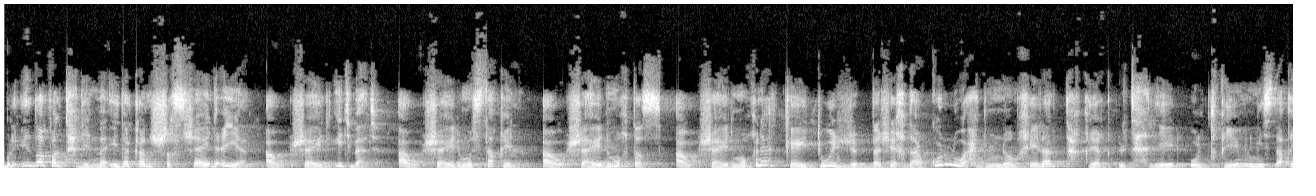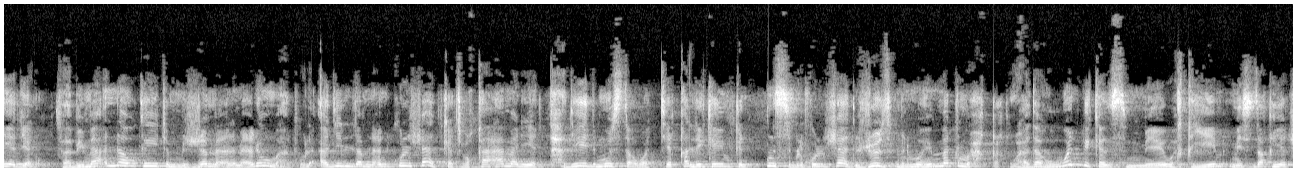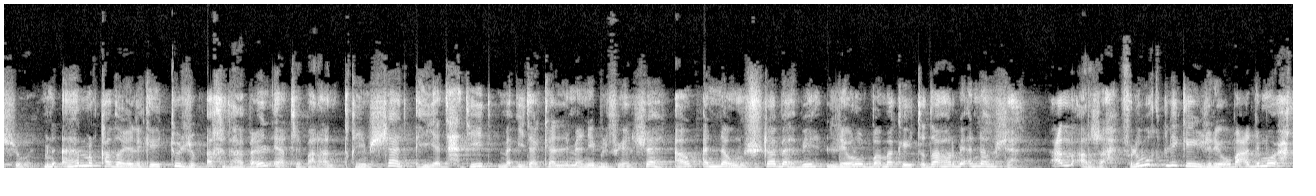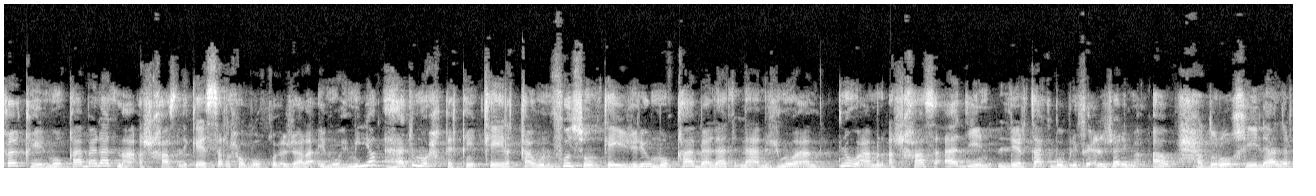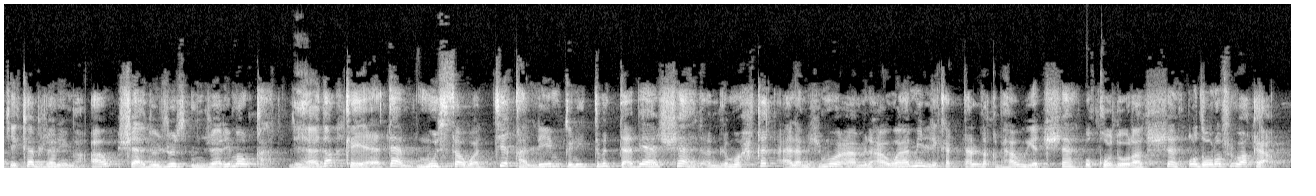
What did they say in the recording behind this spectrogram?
بالإضافة لتحديد ما إذا كان الشخص شاهد عيان أو شاهد إثبات أو شاهد مستقل أو شاهد مختص أو شاهد مقنع. كيتوجب باش يخضع كل واحد منهم خلال التحقيق التحليل والتقييم المصداقية ديالو. فبما أنه كيتم جمع المعلومات والأدلة من عند كل شاهد كتبقى عملية تحديد مستوى الثقة اللي كيمكن تنسب لكل شاهد جزء من مهمة المحقق. وهذا هو اللي كنسميه تقييم مصداقية الشهود. من أهم القضايا اللي كيتوجب أخذها بعين الاعتبار عن تقييم الشاهد هي تحديد ما إذا كان المعني بالفعل شاهد أو أنه مشتبه به اللي ربما كيتظاهر بأنه شاهد. على الأرجح. في الوقت اللي كيجريو بعض المحققين مقابلات مع أشخاص اللي كيصرحوا بوقوع جرائم وهمية هاد المحققين كيلقاو نفوسهم كيجريو مقابلات مع مجموعة متنوعة من أشخاص عاديين اللي ارتكبوا بالفعل جريمة أو حضروا خلال ارتكاب جريمة أو شاهدوا جزء من جريمة وقعت. لهذا كيعتمد مستوى الثقة اللي يمكن يتمتع بها الشاهد عند المحقق على مجموعة من عوامل اللي كتعلق بهوية الشاهد وقدرات الشاهد. وظروف الواقعه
